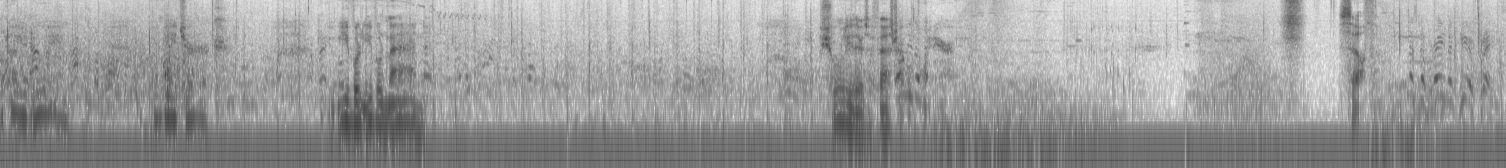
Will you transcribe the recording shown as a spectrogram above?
What are you doing? Don't be a jerk. Evil, evil man. Surely there's a fast travel point here. South. Just of raiment here, friends.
